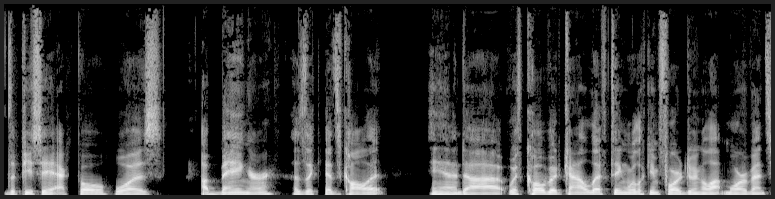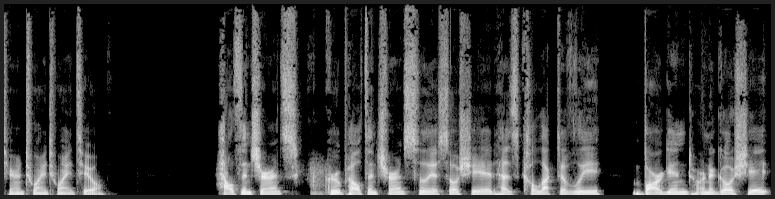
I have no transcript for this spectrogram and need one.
the PCA Expo was a banger, as the kids call it. And uh, with COVID kind of lifting, we're looking forward to doing a lot more events here in 2022. Health insurance, group health insurance. So the associated has collectively bargained or negotiated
